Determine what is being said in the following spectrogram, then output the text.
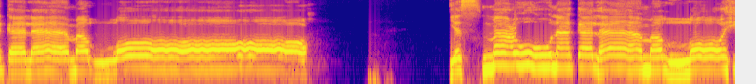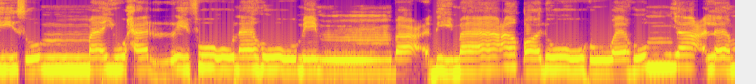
كلام الله. يسمعون كلام الله ثم يحرفونه من بعد ما عقلوه وهم يعلمون.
